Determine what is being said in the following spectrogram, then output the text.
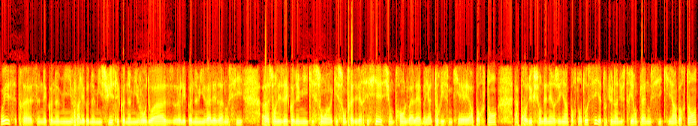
Oui, c'est très, c'est une économie, enfin l'économie suisse, l'économie vaudoise, euh, l'économie valaisanne aussi, euh, sont des économies qui sont euh, qui sont très diversifiées. Si on prend le Valais, ben, il y a le tourisme qui est important, la production d'énergie est importante aussi. Il y a toute une industrie en pleine aussi qui est importante.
